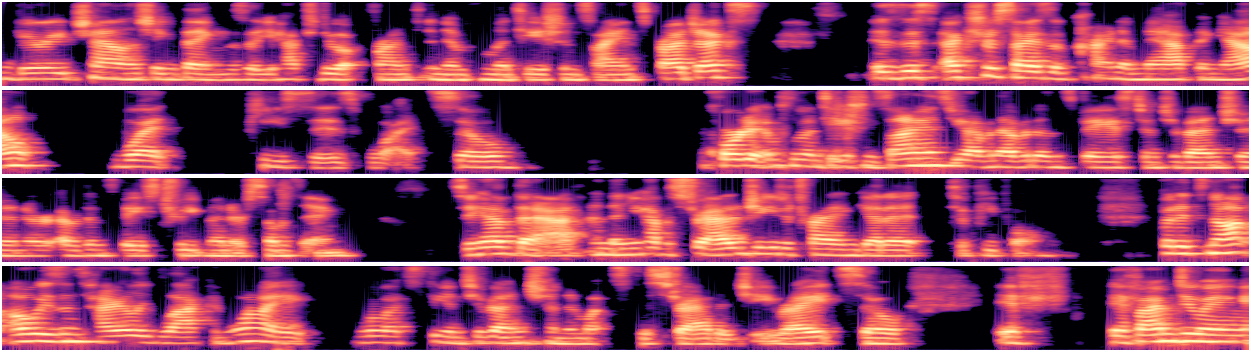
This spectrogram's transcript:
very challenging things that you have to do up front in implementation science projects is this exercise of kind of mapping out what piece is what. So core to implementation science, you have an evidence-based intervention or evidence-based treatment or something. So you have that, and then you have a strategy to try and get it to people. But it's not always entirely black and white. What's the intervention and what's the strategy, right? So if if I'm doing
